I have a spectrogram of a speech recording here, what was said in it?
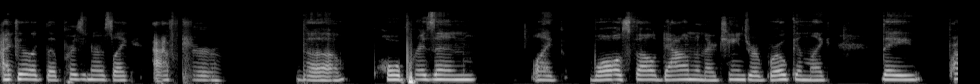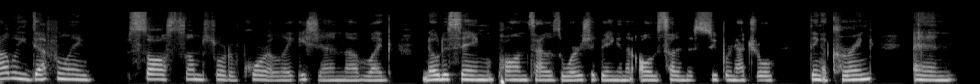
I feel like the prisoners, like after the whole prison, like walls fell down and their chains were broken, like they probably definitely saw some sort of correlation of like noticing Paul and Silas worshiping and then all of a sudden this supernatural thing occurring and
